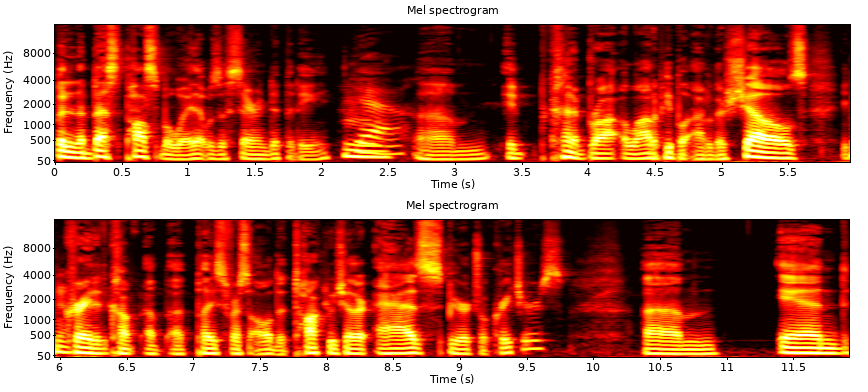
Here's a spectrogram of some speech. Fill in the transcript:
but in the best possible way, that was a serendipity Mm. Yeah. um, it kind of brought a lot of people out of their shells. It Yeah. created a, a place for us all to talk to each other as spiritual creatures, um, and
